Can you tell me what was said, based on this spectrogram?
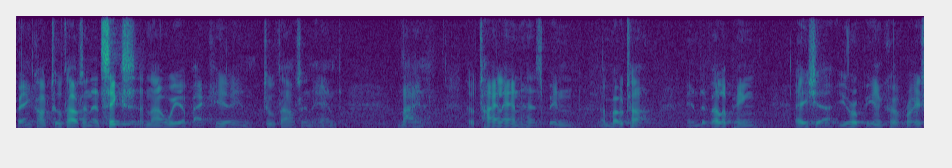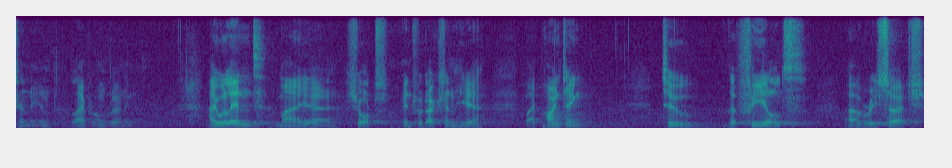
Bangkok 2006, and now we are back here in 2009. So Thailand has been a motor in developing Asia-European cooperation in lifelong learning. I will end my uh, short introduction here by pointing to the fields of research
